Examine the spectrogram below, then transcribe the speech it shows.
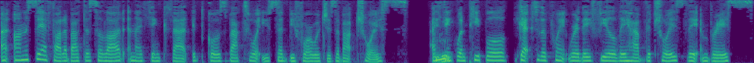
I, honestly, I've thought about this a lot. And I think that it goes back to what you said before, which is about choice. I mm-hmm. think when people get to the point where they feel they have the choice, they embrace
